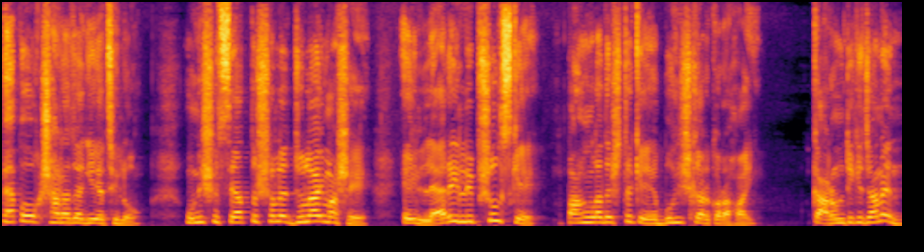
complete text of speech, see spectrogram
ব্যাপক সাড়া জাগিয়েছিল। উনিশশো ছিয়াত্তর সালের জুলাই মাসে এই ল্যারি লিপশুলসকে বাংলাদেশ থেকে বহিষ্কার করা হয়। কারণটি কি জানেন?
